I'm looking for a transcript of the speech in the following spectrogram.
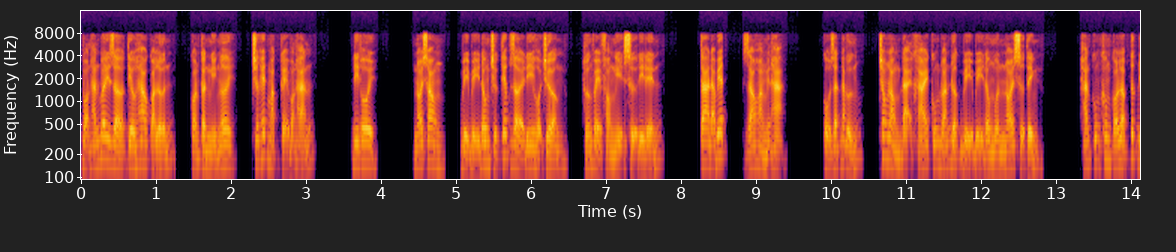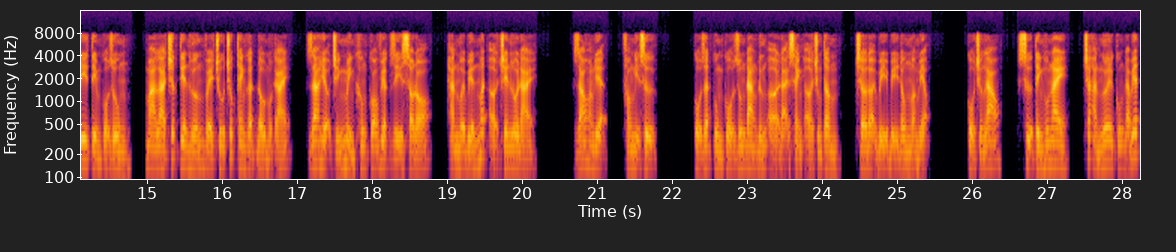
bọn hắn bây giờ tiêu hao quá lớn, còn cần nghỉ ngơi, trước hết mặc kệ bọn hắn. Đi thôi. Nói xong bị bị đông trực tiếp rời đi hội trường, hướng về phòng nghị sự đi đến. Ta đã biết, giáo hoàng miền hạ. Cổ rất đáp ứng, trong lòng đại khái cũng đoán được bị bị đông muốn nói sự tình. Hắn cũng không có lập tức đi tìm cổ dung, mà là trước tiên hướng về chu trúc thanh gật đầu một cái, ra hiệu chính mình không có việc gì sau đó, hắn mới biến mất ở trên lôi đài. Giáo hoàng điện, phòng nghị sự. Cổ giật cùng cổ dung đang đứng ở đại sảnh ở trung tâm, chờ đợi bị bị đông mở miệng. Cổ trưởng lão, sự tình hôm nay, chắc hẳn ngươi cũng đã biết,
